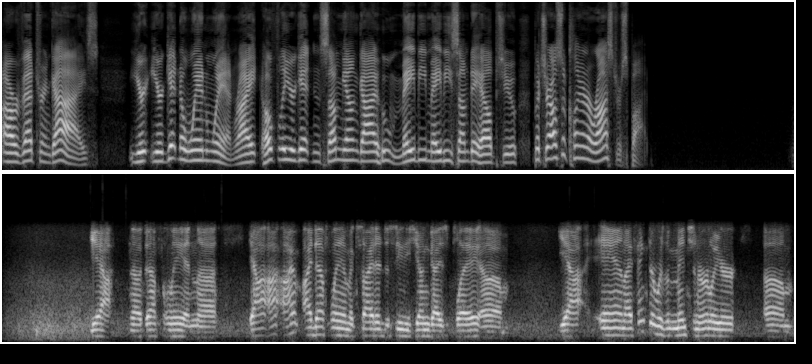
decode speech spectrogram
our veteran guys, you're you're getting a win-win, right? Hopefully you're getting some young guy who maybe maybe someday helps you, but you're also clearing a roster spot. Yeah, no, definitely, and uh, yeah, I, I I definitely am excited to see these young guys play. Um, yeah, and I think there was a mention earlier, um,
